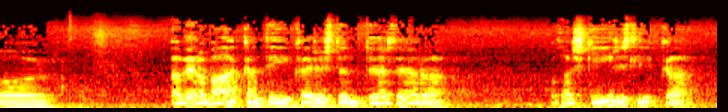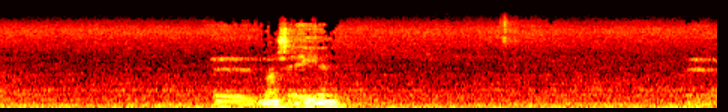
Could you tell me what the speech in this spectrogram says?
og að vera vakandi í hverju stundu er þegar að og það skýrist líka uh, manns eigin uh,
